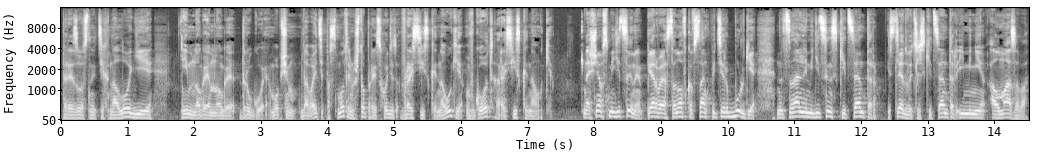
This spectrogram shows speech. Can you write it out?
производственные технологии и многое-многое другое. В общем, давайте посмотрим, что происходит в российской науке в год российской науки. Начнем с медицины. Первая остановка в Санкт-Петербурге. Национальный медицинский центр, исследовательский центр имени Алмазова.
